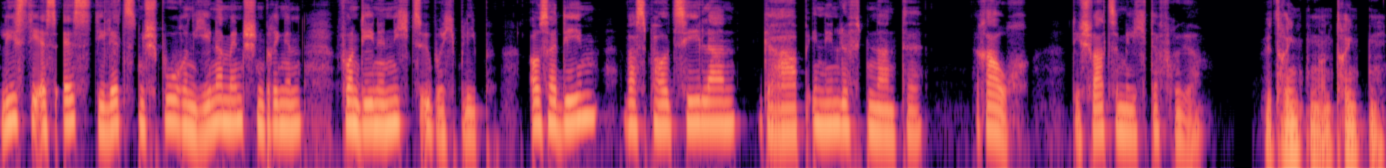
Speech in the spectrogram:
ließ die SS die letzten Spuren jener Menschen bringen, von denen nichts übrig blieb, außer dem, was Paul Celan Grab in den Lüften nannte, Rauch, die schwarze Milch der Frühe. Wir trinken und trinken.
